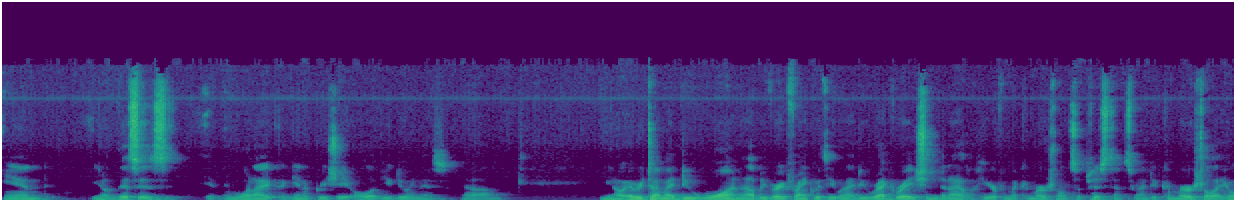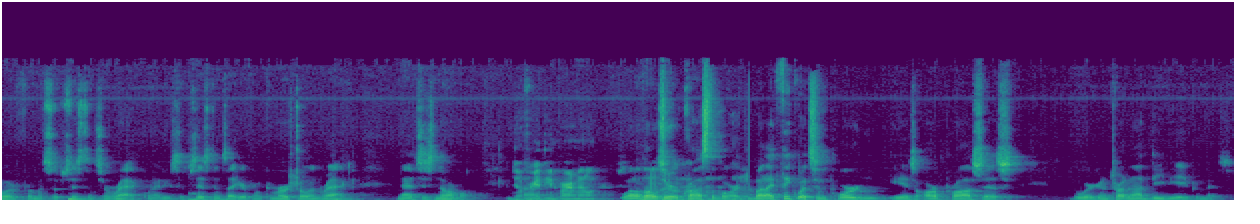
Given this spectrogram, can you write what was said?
and you know, this is, one, I, again, appreciate all of you doing this. Um, You know, every time I do one, I'll be very frank with you, when I do recreation, then I'll hear from the commercial and subsistence. When I do commercial, I hear from the subsistence and rec. When I do subsistence, I hear from commercial and rec. And that's just normal. Don't forget the environmental groups. Well, those are across the board. But I think what's important is our process, we're going to try to not deviate from this.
